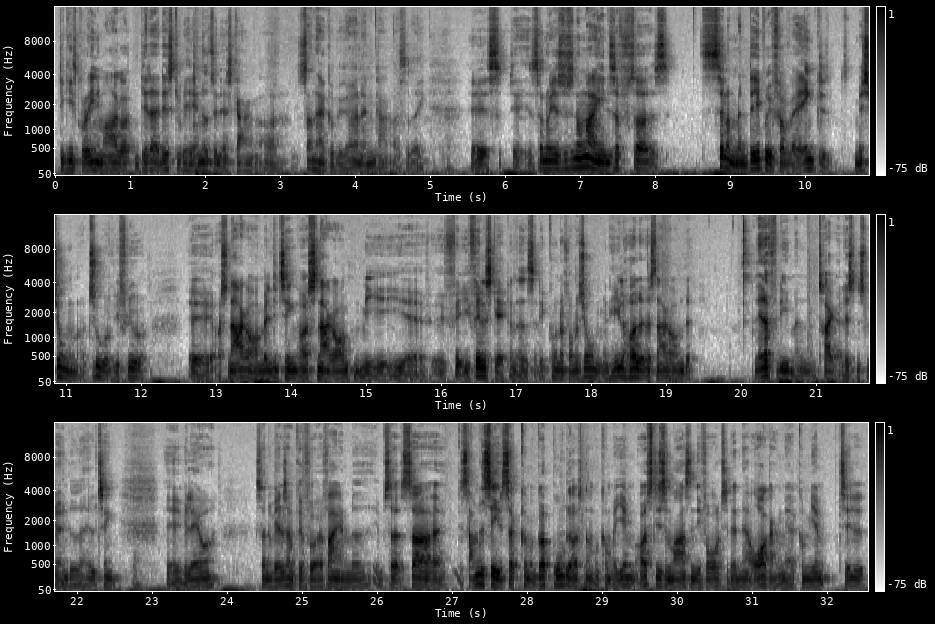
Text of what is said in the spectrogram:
det gik sgu da egentlig meget godt, men det der, det skal vi have ændret til næste gang, og sådan her kan vi gøre en anden gang, og så videre, ikke? Øh, så, så nu, jeg synes, nogle gange egentlig, så, så selvom man debriefer hver enkelt mission og tur, vi flyver, øh, og snakker om alle de ting, og også snakker om dem i, i, øh, i fællesskab dernede, så det ikke kun er formationen, men hele holdet, der snakker om det. Netop fordi man trækker lessons learned ud af alle ting, øh, vi laver så vi alle sammen kan få erfaringerne med, jamen så, så samlet set, så kan man godt bruge det også, når man kommer hjem. Også lige så meget sådan i forhold til den her overgang med at komme hjem til,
